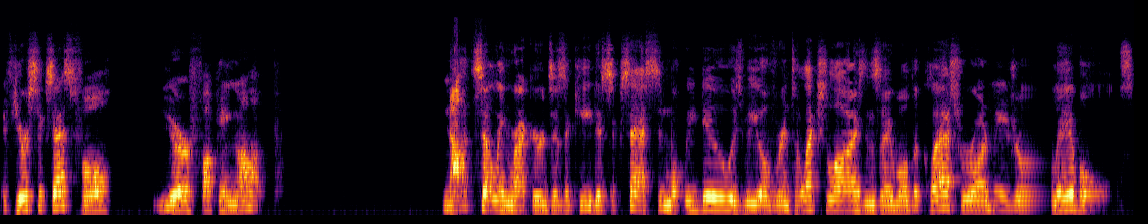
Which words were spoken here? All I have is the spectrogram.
if you're successful, you're fucking up. Not selling records is a key to success. And what we do is we over intellectualize and say, well, the Clash were on major labels.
